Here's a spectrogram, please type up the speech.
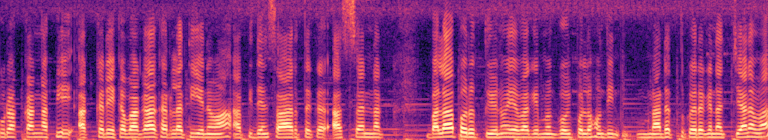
කුරක්කං අපි අක්කර එක වගා කරලා තියෙනවා. අපි දැන් සාර්ථක අස්සන්නක් බලාපොරොත්තු වෙනවා. ඒ වගේම ගොවිපොළ හොඳින් නඩත්තු කරගෙනත් යනවා.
